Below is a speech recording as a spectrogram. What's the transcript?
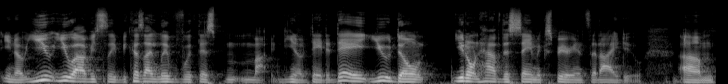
you know, you you obviously because I live with this, my, you know, day to day. You don't you don't have the same experience that I do. Um,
